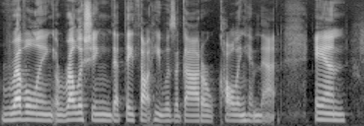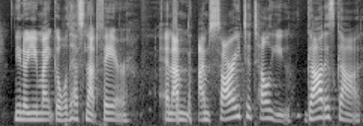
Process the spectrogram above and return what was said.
reveling or relishing that they thought he was a god or calling him that. And you know, you might go, "Well, that's not fair." And I'm I'm sorry to tell you, God is God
